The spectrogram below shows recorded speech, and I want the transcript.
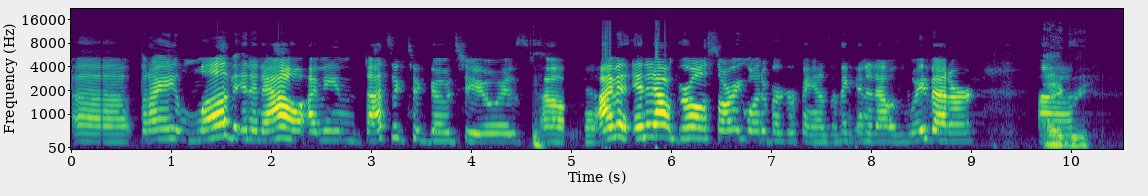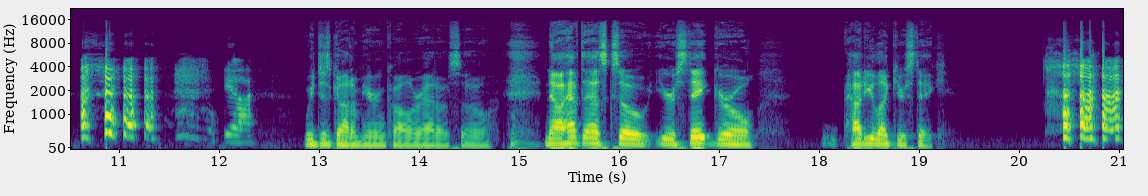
Uh, but I love In and Out. I mean, that's a to go to. Is man. I'm an In and Out girl. Sorry, Whataburger fans. I think In and Out is way better. I Uh, agree. yeah. We just got them here in Colorado, so now I have to ask. So you're a steak girl. How do you like your steak? I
